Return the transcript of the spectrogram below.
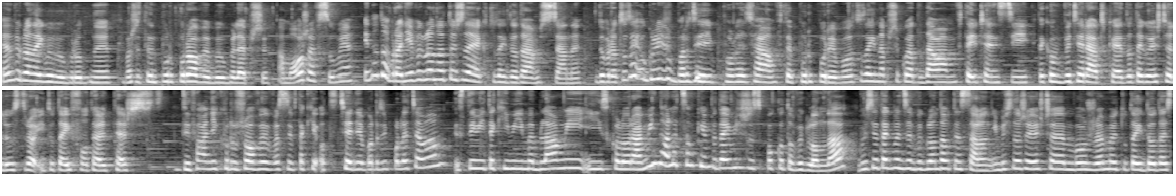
Ten wygląda jakby był brudny, chyba, że ten purpurowy byłby lepszy. A może w sumie? I no dobra, nie wygląda to źle, jak tutaj dodałam ściany. Dobra, tutaj ogólnie już bardziej poleciałam w te purpury, bo tutaj na przykład dałam w tej części taką wycieraczkę, do tego jeszcze lustro i tutaj fotel też dywanik różowy, właśnie w takie odcienie bardziej poleciałam. Z tymi takimi meblami i z kolorami, no ale całkiem wydaje mi się, że spoko to wygląda. Właśnie tak będzie wyglądał ten salon i myślę, że jeszcze możemy tutaj dodać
